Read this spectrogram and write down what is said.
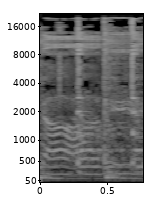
चारी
